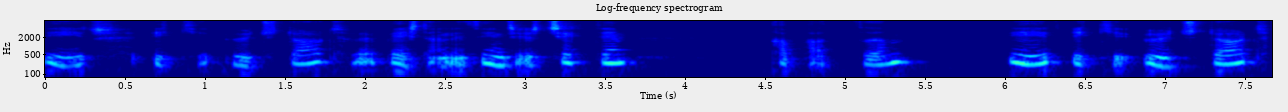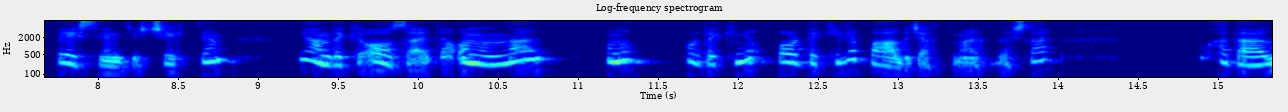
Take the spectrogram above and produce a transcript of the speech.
1 2 3 4 ve 5 tane zincir çektim. Kapattım. 1 2 3 4 5 zincir çektim. Yandaki olsaydı onunla bunu buradakini oradakiyle bağlayacaktım arkadaşlar. Bu kadar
